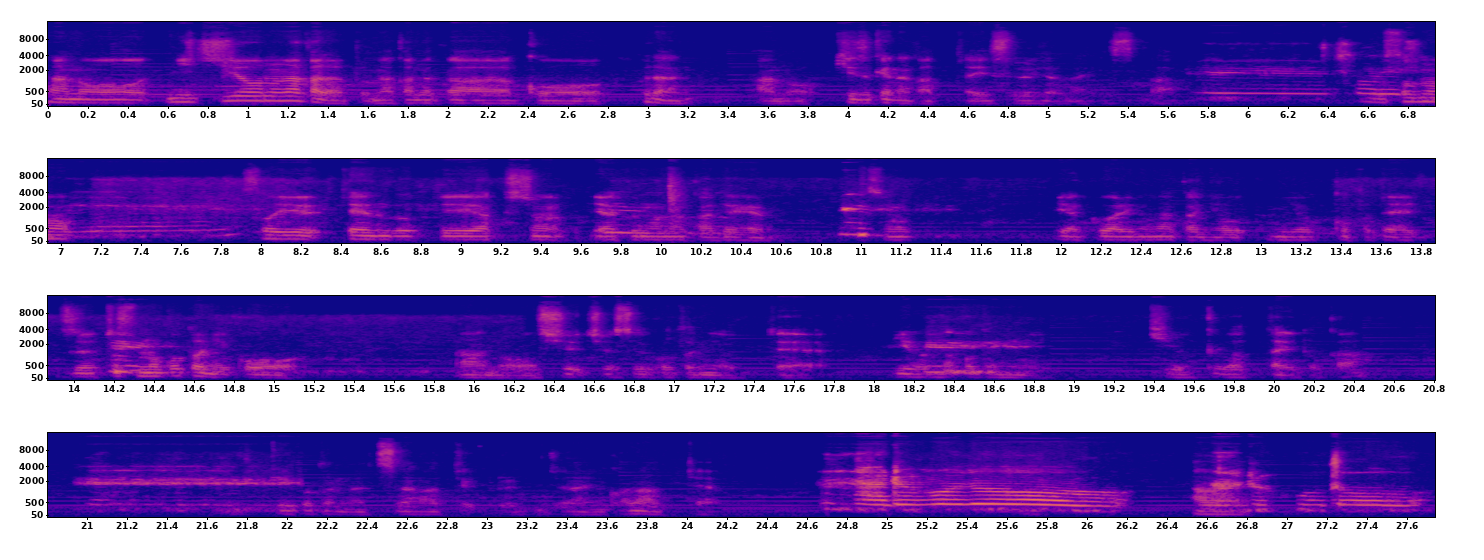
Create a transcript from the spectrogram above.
あの、日常の中だとなかなか、こう、普段、あの、気づけなかったりするじゃないですか。うんそすそのね。そういう天蔵っていう役所役の中で、その役割の中に身を置くことで、ずっとそのことにこう、あの、集中することによって、いろんなことに気を配ったりとか、っていうことにつながってくるんじゃないのかなって。なるほど。はないるほど。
